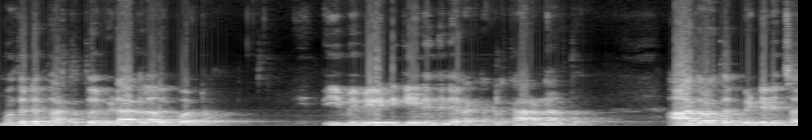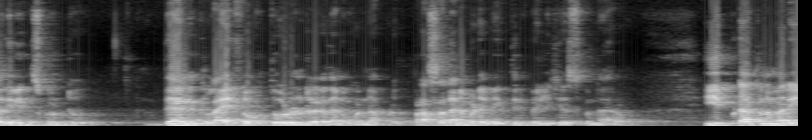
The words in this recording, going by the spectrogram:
మొదటి భర్తతో విడాకులు అయిపోవటం ఈమె వెయిట్ గెయిన్ రకరకాల కారణాలతో. ఆ తర్వాత బిడ్డని చదివించుకుంటూ దానికి లైఫ్లో ఒక తోడు ఉండదు అనుకున్నప్పుడు ప్రసాద్ అనబడే వ్యక్తిని పెళ్ళి చేసుకున్నారు. ఇప్పుడు అతను మరి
